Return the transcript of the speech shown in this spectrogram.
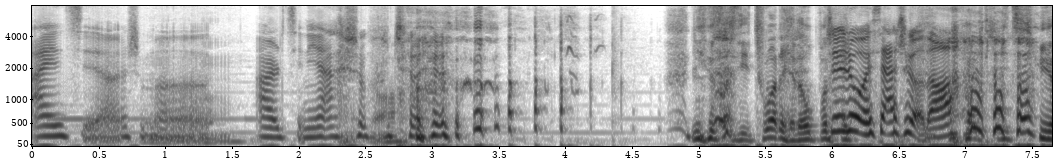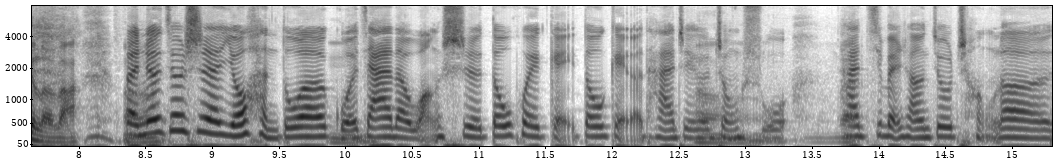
埃及啊，什么嗯，阿尔及利亚什么啊之类的，你自己说这都不太这是我瞎扯的啊。太提气了吧？反正就是有很多国家的王室都会给都给了他这个证书，白他基本上就成了，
